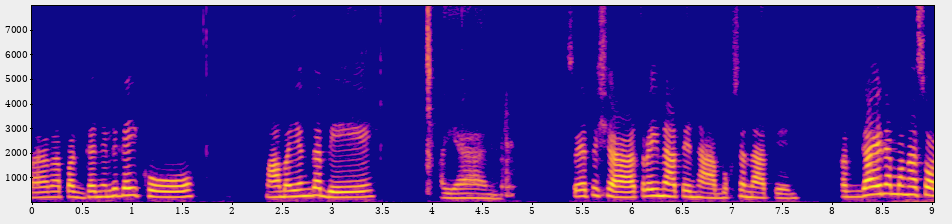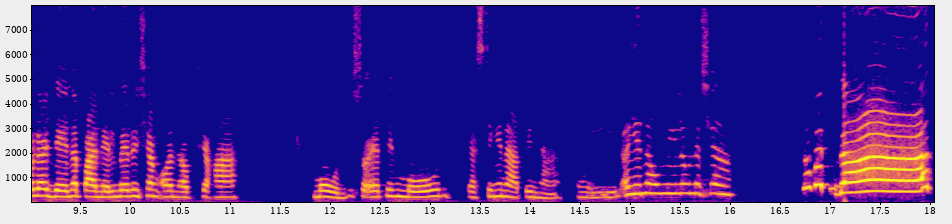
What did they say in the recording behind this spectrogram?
Para pag ganilagay ko, mamayang gabi, ayan. So, ito siya. Try natin ha. Buksan natin. Kagaya ng mga solar din na panel, meron siyang on-off siya ka mode. So, ito yung mode. Testingin natin ha. Kung iil. Ayan na, umilaw na siya. Look at that!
